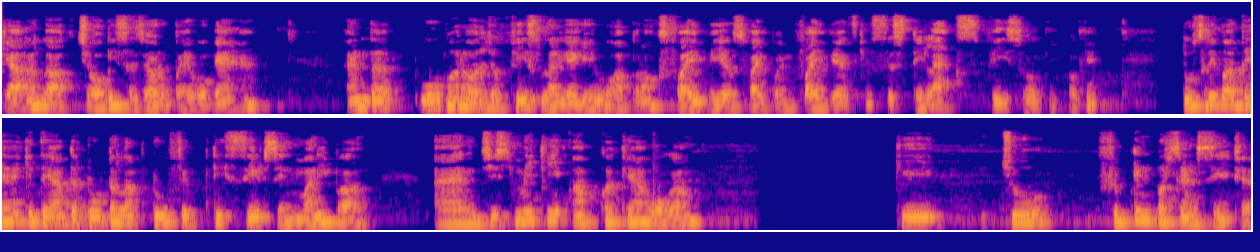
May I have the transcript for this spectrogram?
11 लाख चौबीस हज़ार रुपए हो गए हैं। एंड द ओवरऑल जो फ़ीस लगेगी, वो अप्रोक्स फाइव इयर्स 5.5 इयर्स की 60 लैक्स फ़ीस होगी ओके दूसरी बात यह है कि they have the total of 250 seats in Manipal and जिसमें कि आपका क्या होगा कि जो 15 परसेंट सीट है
